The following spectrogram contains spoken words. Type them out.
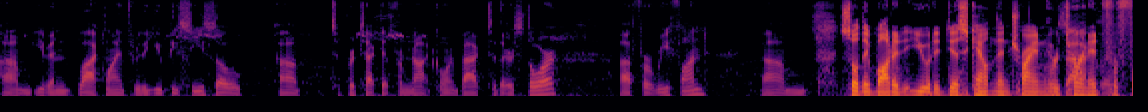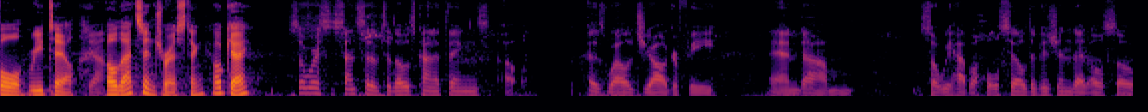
um, even blackline through the UPC, so uh, to protect it from not going back to their store uh, for refund. Um, so they bought it at you at a discount and then try and return it for full retail. Yeah. Oh, that's interesting. Okay. So we're sensitive to those kind of things, uh, as well as geography, and um, so we have a wholesale division that also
